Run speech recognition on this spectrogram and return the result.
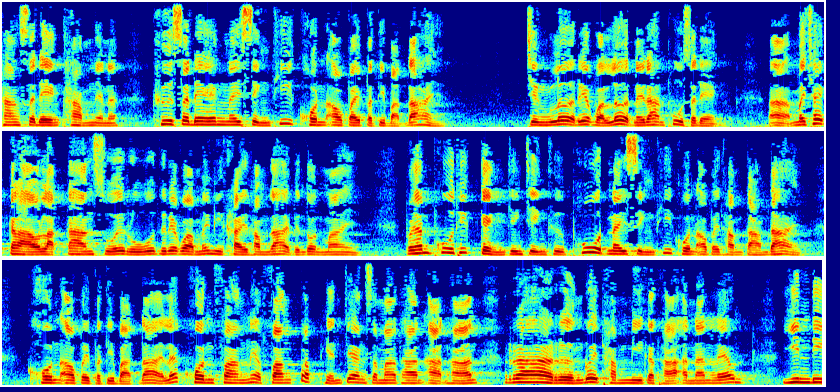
ทางแสดงธรรมเนี่ยนะคือแสดงในสิ่งที่คนเอาไปปฏิบัติได้ จึงเลิศเรียกว่าเลิศในด้านผู้แสดงอ่าไม่ใช่กล่าวหลักการสวยหรูที่เรียกว่าไม่มีใครทำได้เป็นต้นไม่ เพราะฉะนั้นผู้ที่เก่งจริง ๆ คือพูดในสิ่งที่คนเอาไปทำตามได้ คนเอาไปปฏิบัติได้ และคนฟังเนี่ยฟังปั๊บเห็นแจ้งสมาทานอาหาร ร่าเริงด้วยธรรมมีคาถาอันนั้นแล้ว ยินดี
